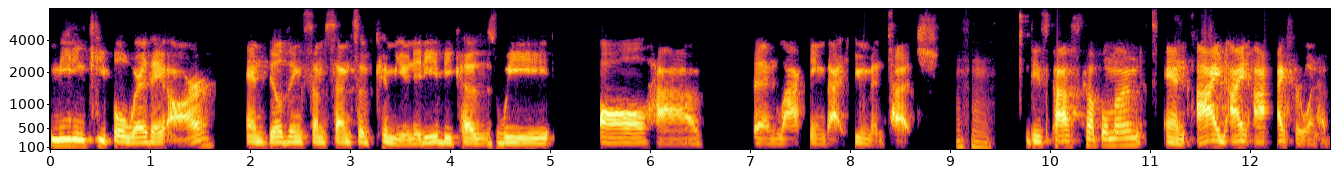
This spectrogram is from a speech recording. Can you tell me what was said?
meeting people where they are and building some sense of community because we all have been lacking that human touch Mm-hmm. these past couple months and I, I i for one have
